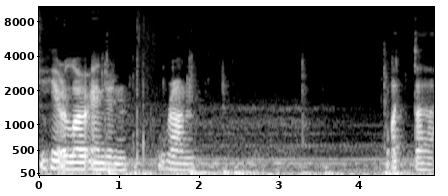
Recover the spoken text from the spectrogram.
You hear a low engine, run. What the?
